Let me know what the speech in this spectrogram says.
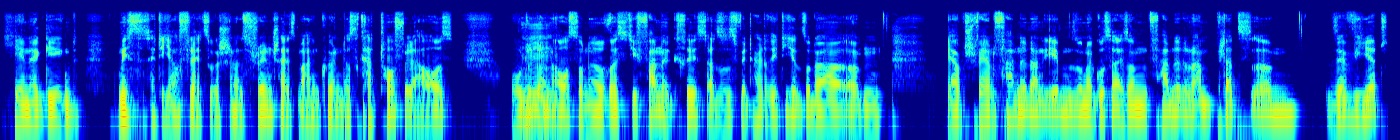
hier in der Gegend, Mist, das hätte ich auch vielleicht sogar schon als Franchise machen können, das Kartoffelhaus, wo du Mm. dann auch so eine Rösti-Pfanne kriegst. Also es wird halt richtig in so einer ähm, ja, schweren Pfanne dann eben, so einer gusseisernen Pfanne dann am Platz ähm, serviert,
